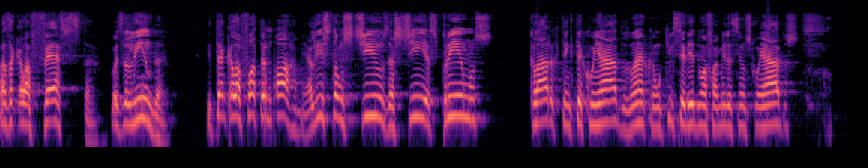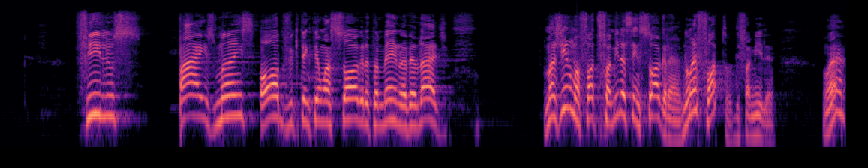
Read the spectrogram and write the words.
faz aquela festa, coisa linda. E tem aquela foto enorme. Ali estão os tios, as tias, primos. Claro que tem que ter cunhados, não é? O que seria de uma família sem os cunhados? Filhos, pais, mães. Óbvio que tem que ter uma sogra também, não é verdade? Imagina uma foto de família sem sogra. Não é foto de família, não é?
